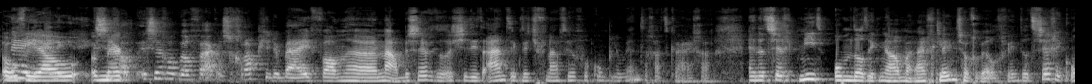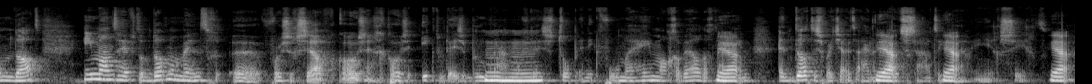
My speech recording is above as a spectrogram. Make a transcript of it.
over Nee, jou Ik, ik, zeg merk- ook, ik zeg ook wel vaak als grapje erbij van... eh, nou, besef dat als je dit aantrekt... dat je vanavond heel veel complimenten gaat krijgen. En dat zeg ik niet omdat ik nou mijn eigen kleding zo geweldig vind. Dat zeg ik omdat iemand heeft op dat moment eh, voor zichzelf gekozen... en gekozen, ik doe deze broek aan Mhm. of deze top... en ik voel me helemaal geweldig Ja. daarin. En dat is wat je uiteindelijk Ja. uitstraalt in, Ja. je, in je gezicht. Ja.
